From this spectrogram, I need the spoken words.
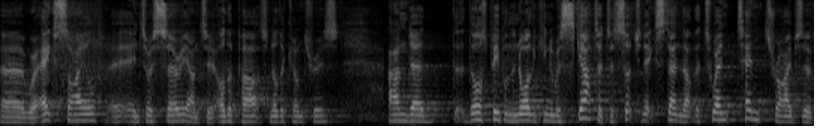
uh, were exiled uh, into Assyria and to other parts and other countries. And uh, th- those people in the northern kingdom were scattered to such an extent that the 20, 10 tribes of,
